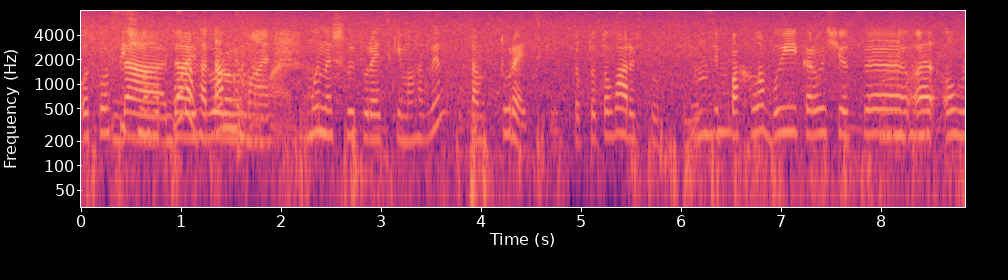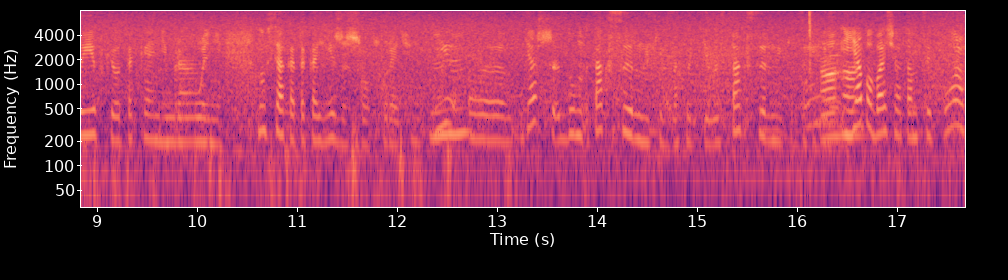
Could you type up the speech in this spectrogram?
От класичного Да, да, і творога творогу там немає. да. Ми знайшли турецький магазин, там турецький, тобто товари з Турції. Оці Мгм. пахлави, коротше, це е, оливки, отаке ні, прикольні. Ну, всяка така їжа, що в Туреччині. І е, я ж думаю, так сирників захотілось, так сирників захотілось. Ага. І я побачила там цей творог,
